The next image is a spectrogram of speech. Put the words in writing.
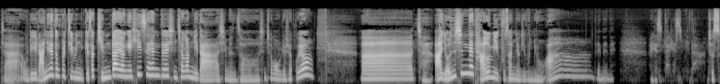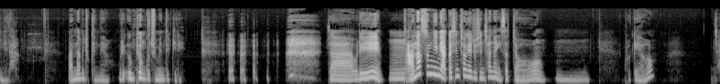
자, 우리 라니네 등불TV님께서 김다영의 His Hand 신청합니다. 하시면서 신청을 올려주셨고요. 아, 자. 아, 연신내 다음이 구산역이군요. 아, 네네네. 알겠습니다. 알겠습니다. 좋습니다. 만나면 좋겠네요. 우리 은평구 주민들끼리. 자, 우리, 음, 안학수 님이 아까 신청해주신 찬양 있었죠. 음, 볼게요. 자,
